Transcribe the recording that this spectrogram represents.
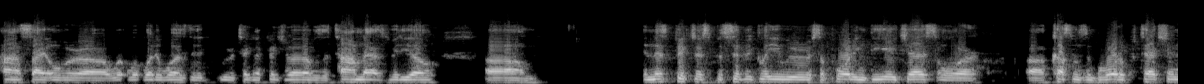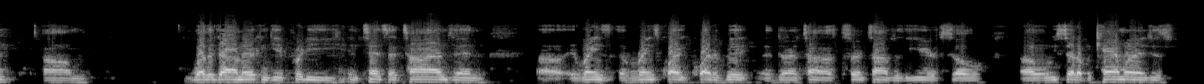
hindsight over uh, what, what it was that we were taking a picture of. It was a time lapse video. Um, in this picture specifically, we were supporting DHS or uh, Customs and Border Protection. Um, weather down there can get pretty intense at times, and uh, it rains it rains quite quite a bit during time, certain times of the year. So uh, we set up a camera and just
